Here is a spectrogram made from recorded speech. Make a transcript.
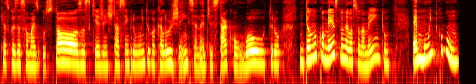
que as coisas são mais gostosas, que a gente tá sempre muito com aquela urgência, né, de estar com o outro. Então, no começo do relacionamento, é muito comum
